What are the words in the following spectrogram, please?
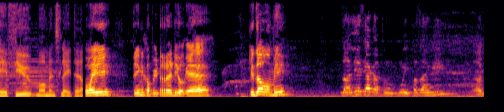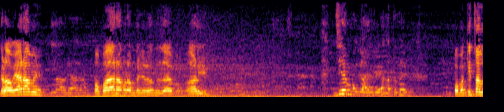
A few moments later. तो वही तीन कंप्यूटर रेडी हो गए हैं। किधर मम्मी? ले जाएगा तू वहीं फंसाएँगी। गड़ा हो गया है आराम। पापा राम राम तक करो तो आली। जे मंगा रहे हाथ में। पापा कित चल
